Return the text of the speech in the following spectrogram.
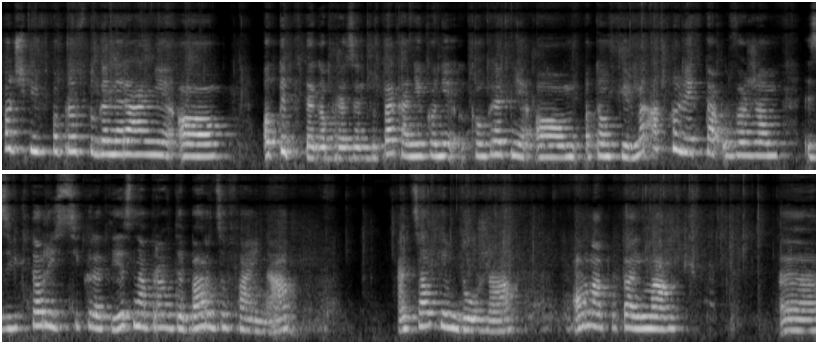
Chodzi mi po prostu generalnie o o typ tego prezentu, tak, a nie konkretnie o, o tą firmę, aczkolwiek ta uważam z Victoria's Secret jest naprawdę bardzo fajna, całkiem duża. Ona tutaj ma, e,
